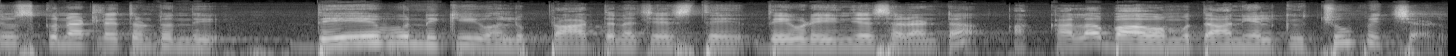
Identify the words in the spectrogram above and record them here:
చూసుకున్నట్లయితే ఉంటుంది. దేవునికి వాళ్ళు ప్రార్థన చేస్తే దేవుడు ఏం చేశాడంట? ఆ కళాభావము దానియల్కి చూపించాడు.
